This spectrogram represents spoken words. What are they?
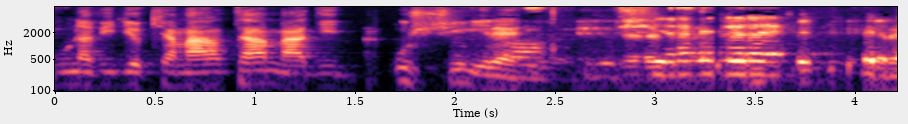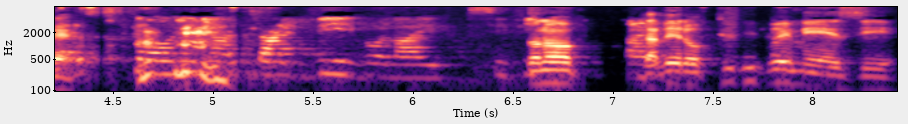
una videochiamata, ma di uscire. No, di uscire a eh, vedere le vedere. persone dal, vivo, live. Si Sono fai- davvero più di due mesi.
